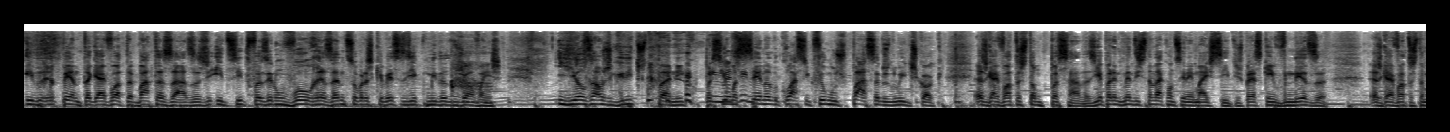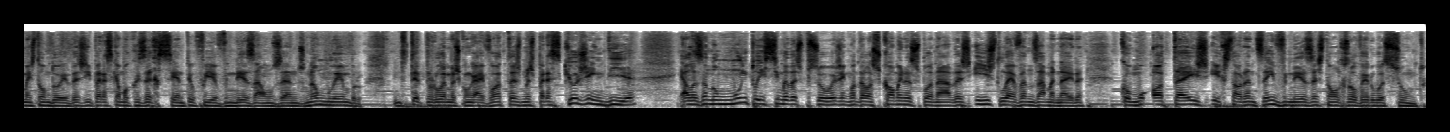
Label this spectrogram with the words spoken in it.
e de repente a gaivota bate as asas e decide fazer um voo rasante sobre as cabeças e a comida dos jovens. E eles, aos gritos de pânico, parecia uma cena do clássico filme Os Pássaros do Hitchcock. As gaivotas estão passadas. E aparentemente isto anda a acontecer em mais sítios. Parece que em Veneza as gaivotas também estão doidas e parece que é uma coisa recente. Eu fui a Veneza há uns anos, não me lembro de ter problemas com gaivotas, mas parece que hoje em dia elas andam muito em cima das pessoas enquanto elas comem nas esplanadas e isto leva-nos à maneira como hotéis e restaurantes em Veneza estão a resolver o assunto.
